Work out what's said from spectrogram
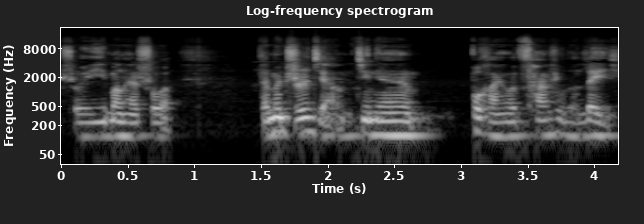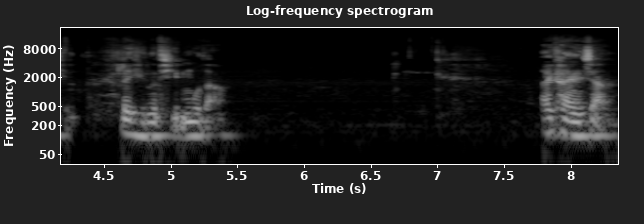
所以一般来说，咱们只讲今天不含有参数的类型类型的题目的。来看一下，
